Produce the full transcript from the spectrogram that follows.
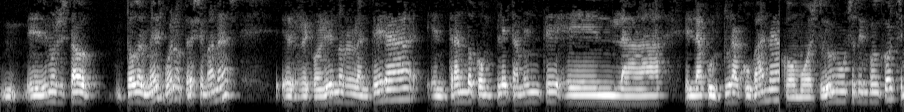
Mm, hemos estado todo el mes, bueno, tres semanas, eh, recorriéndonos la entera, entrando completamente en la, en la cultura cubana. Como estuvimos mucho tiempo en coche,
